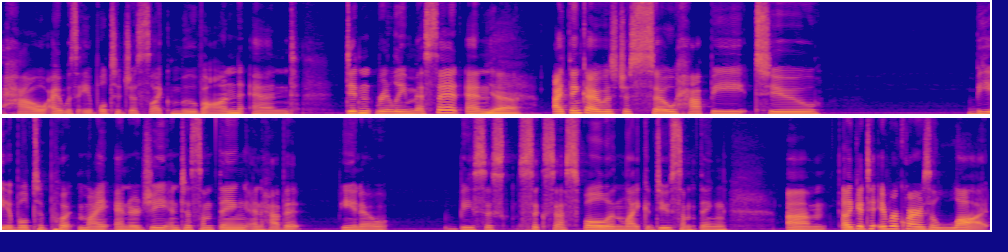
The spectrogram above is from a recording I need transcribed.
how I was able to just like move on and didn't really miss it. And Yeah. I think I was just so happy to be able to put my energy into something and have it, you know, be su- successful and like do something um like it it requires a lot.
